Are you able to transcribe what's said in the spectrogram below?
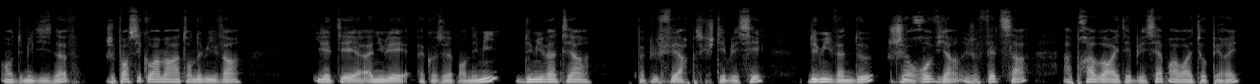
en 2019, je pensais courir un marathon en 2020, il été annulé à cause de la pandémie. 2021, pas pu le faire parce que j'étais blessé. 2022, je reviens, je fais de ça après avoir été blessé, après avoir été opéré,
